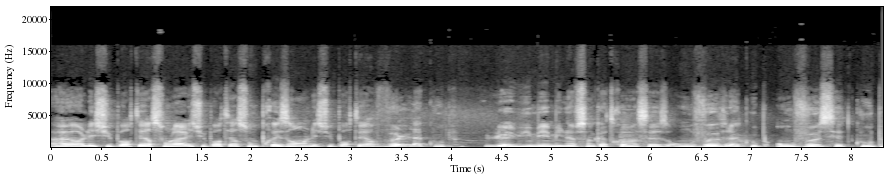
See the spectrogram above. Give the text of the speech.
Alors les supporters sont là, les supporters sont présents, les supporters veulent la coupe. Le 8 mai 1996, on veut la coupe, on veut cette coupe.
